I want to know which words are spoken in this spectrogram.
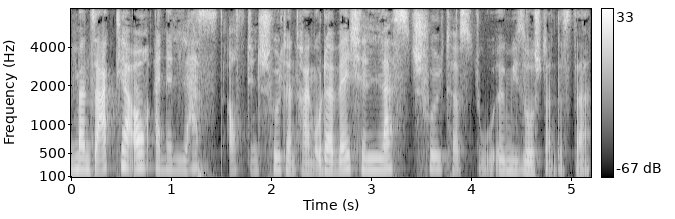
man sagt ja auch eine Last auf den Schultern tragen oder welche Last schulterst du? Irgendwie so stand es da.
